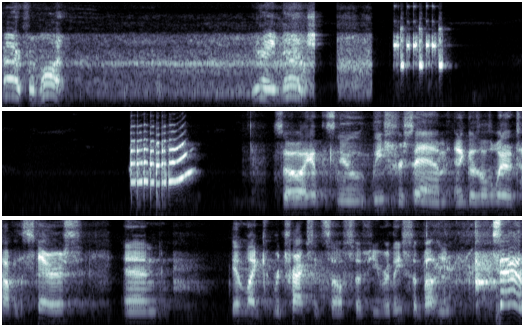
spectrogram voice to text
Tired from what? You ain't done. sh- So I got this new leash for Sam, and it goes all the way to the top of the stairs, and it like retracts itself. So if you release the button, Sam.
